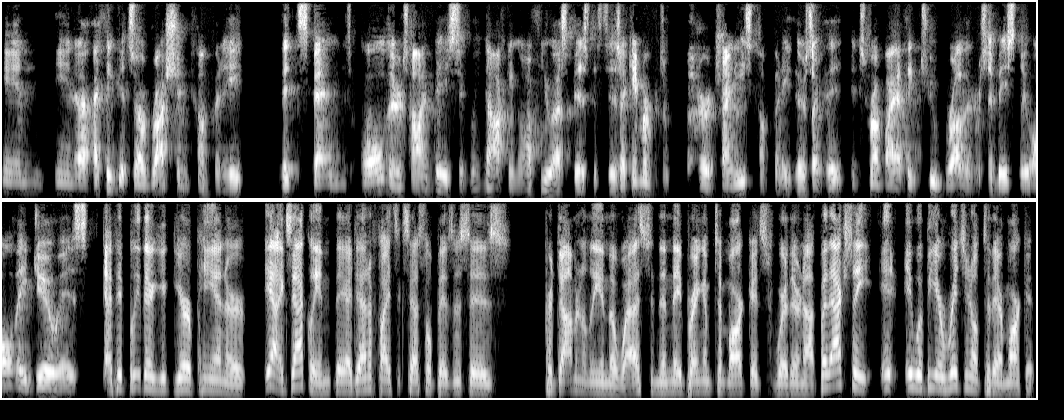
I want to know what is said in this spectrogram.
in in a, I think it's a Russian company that spends all their time basically knocking off U.S. businesses. I can't remember if it's a Chinese company. There's like it's run by I think two brothers, and basically all they do is I believe they're European or yeah, exactly. And they identify successful businesses predominantly in the West, and then they bring them to markets where they're not. But actually, it, it would be original to their market.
